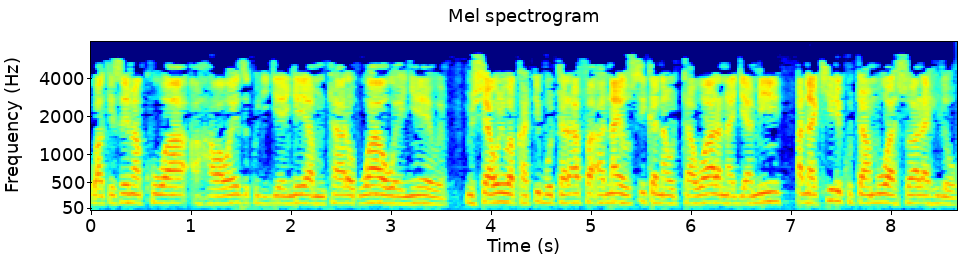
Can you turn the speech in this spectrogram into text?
wakisema kuwa hawawezi kujijengea mtaro wao wenyewe. Mshauri wa katibu tarafa anayehusika na utawala na jamii anakiri kutambua swala hilo.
